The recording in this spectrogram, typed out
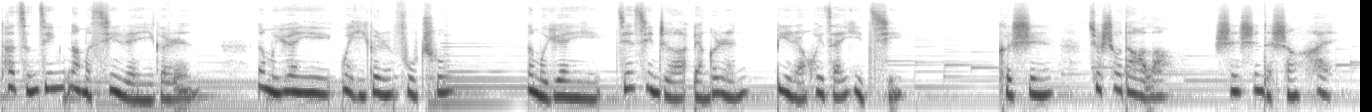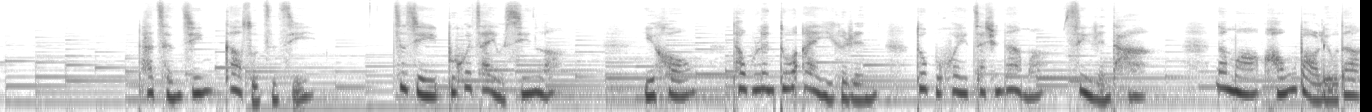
他曾经那么信任一个人，那么愿意为一个人付出，那么愿意坚信着两个人必然会在一起，可是却受到了深深的伤害。他曾经告诉自己，自己不会再有心了。以后，他无论多爱一个人，都不会再去那么信任他，那么毫无保留的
